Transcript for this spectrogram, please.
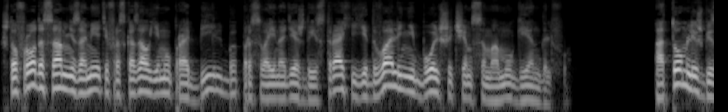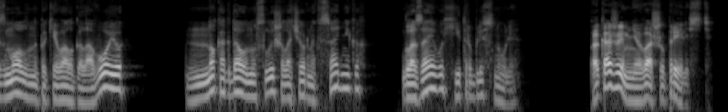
что Фродо, сам не заметив, рассказал ему про Бильбо, про свои надежды и страхи едва ли не больше, чем самому Гендальфу. А Том лишь безмолвно покивал головою, но когда он услышал о черных всадниках, глаза его хитро блеснули. «Покажи мне вашу прелесть»,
